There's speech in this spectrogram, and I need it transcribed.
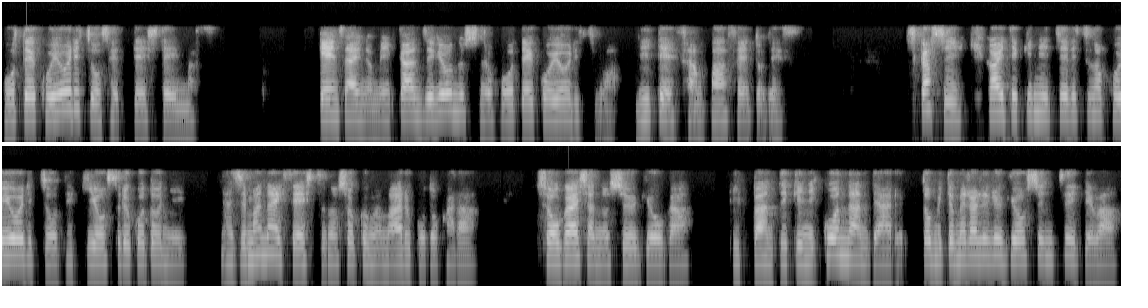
法定雇用率を設定しています。現在の民間事業主の法定雇用率は2.3%です。しかし、機械的に一律の雇用率を適用することに馴染まない性質の職務もあることから、障害者の就業が一般的に困難であると認められる業種については、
